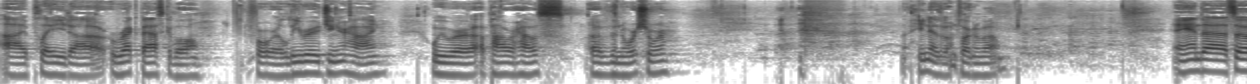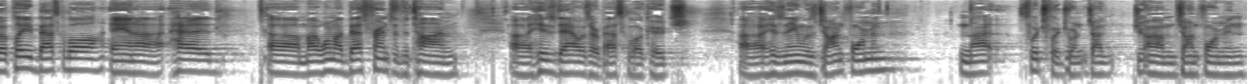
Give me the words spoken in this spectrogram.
I played uh, rec basketball for Lee Road Junior High. We were a powerhouse of the North Shore. He knows what I'm talking about. And uh, so I played basketball and uh, had uh, my, one of my best friends at the time. Uh, his dad was our basketball coach. Uh, his name was John Foreman, not Switchfoot John, John, um, John Foreman,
